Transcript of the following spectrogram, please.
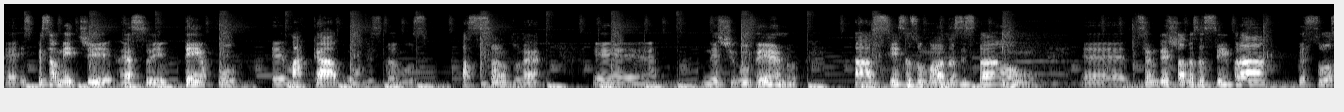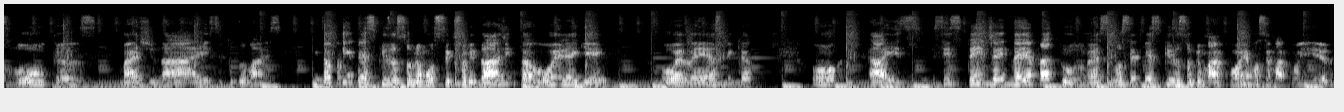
é, especialmente nesse tempo é, macabro onde estamos passando, né, é, neste governo, as ciências humanas estão é, sendo deixadas assim para pessoas loucas, marginais e tudo mais. Então, quem pesquisa sobre homossexualidade, então, ou ele é gay, ou é lésbica, ou aí se estende a ideia para tudo, né? Se você pesquisa sobre maconha, você é maconheiro.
